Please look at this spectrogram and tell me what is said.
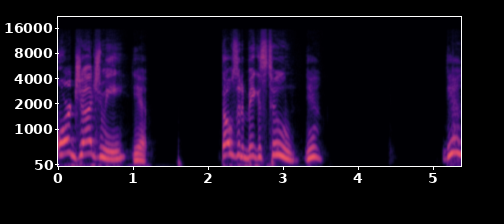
or judge me? Yep. Those are the biggest two. Yeah. Yeah.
